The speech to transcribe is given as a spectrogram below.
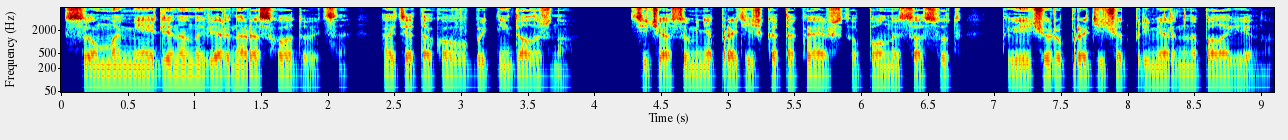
Сумма медленно, но верно расходуется, хотя такого быть не должно. Сейчас у меня протечка такая, что полный сосуд к вечеру протечет примерно наполовину.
